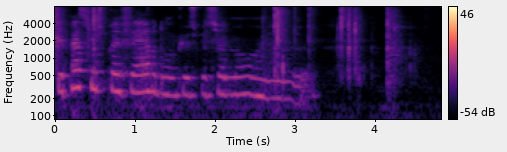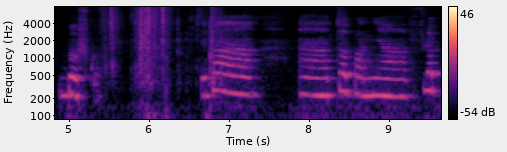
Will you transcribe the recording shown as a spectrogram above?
c'est pas ce que je préfère, donc euh, spécialement euh, bof quoi. C'est pas un, top ni un flop,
